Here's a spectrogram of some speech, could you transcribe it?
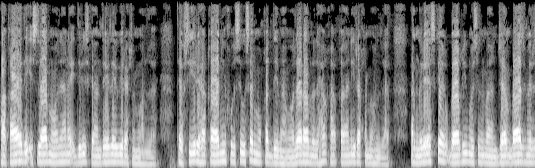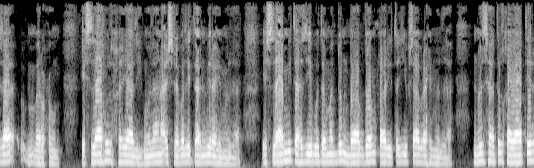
عقائد اسلام، مولانا ادریس کاندیدوی رحمہ اللہ۔ تفسیر حقانی، خصوصاً مقدمہ، مولانا عبدالحق حقانی رحمہ اللہ۔ انگریز کا باغی مسلمان باز مرزا مرحوم۔ اصلاح الخیالی، مولانا اشرف علی تانوی رحمہ اللہ۔ اسلامی تہذیب و تمدن، باب دوم قاری طیب صاحب رحمہ اللہ۔ نزحت الخواتر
